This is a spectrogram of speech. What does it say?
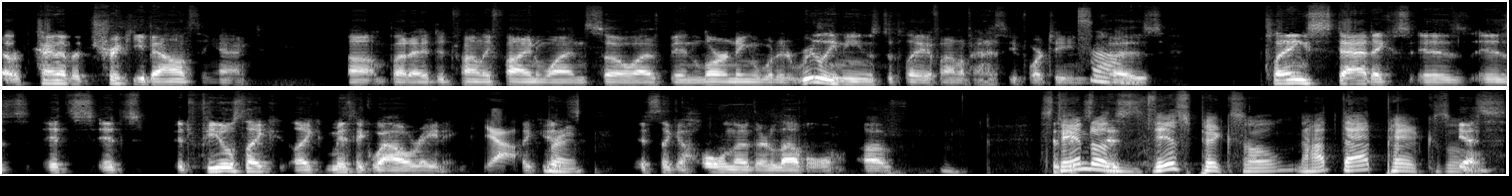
was kind of a tricky balancing act. Um, but I did finally find one, so I've been learning what it really means to play a Final Fantasy XIV So- because playing statics is is it's it's it feels like like Mythic WoW raiding. Yeah. Like it's Right. it's like a whole nother level of Stand on this- this pixel, not that pixel. yes.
